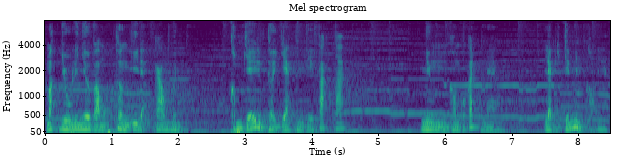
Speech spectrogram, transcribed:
Mặc dù là nhờ vào một thân y đạo cao minh, khống chế được thời gian thân thể phát tác, nhưng không có cách nào làm cho chính mình khỏi hẳn.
